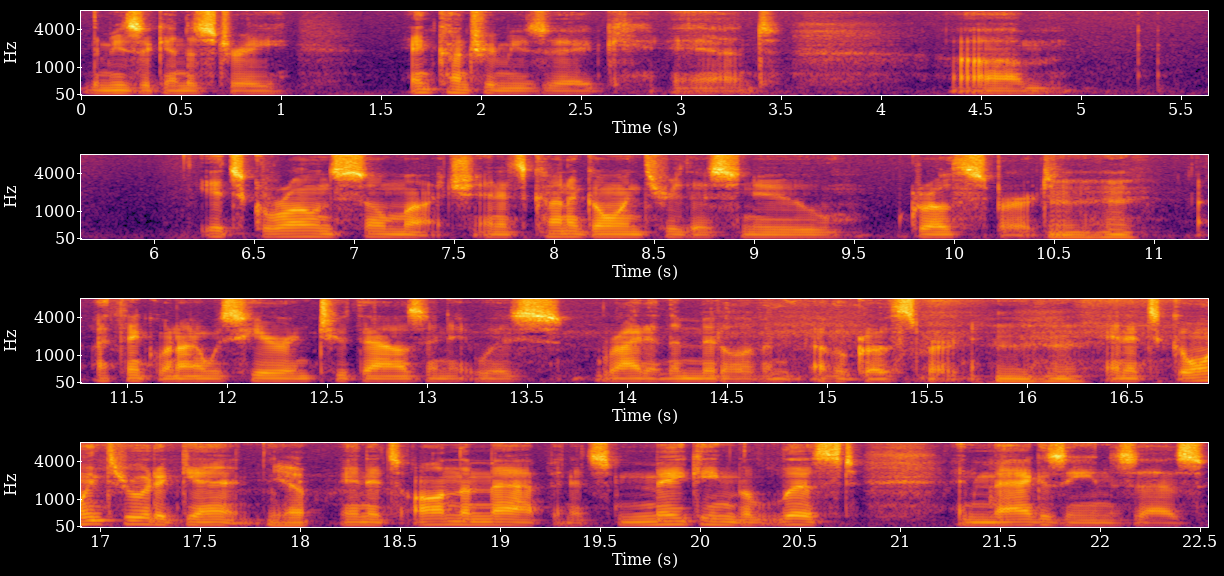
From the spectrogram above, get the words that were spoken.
the music industry and country music, and um, it's grown so much, and it's kind of going through this new growth spurt. hmm I think when I was here in 2000, it was right in the middle of, an, of a growth spurt. hmm And it's going through it again. Yep. And it's on the map and it's making the list in magazines as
